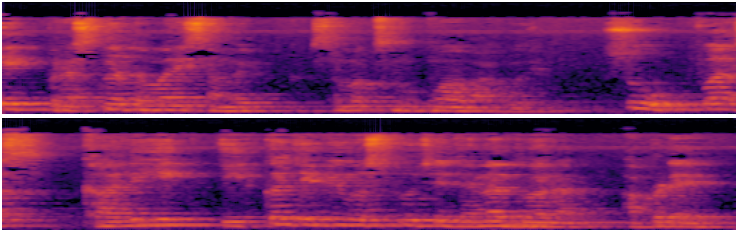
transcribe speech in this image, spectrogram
એક પ્રશ્ન તમારી સામે સમક્ષ મૂકવા માંગુ છું. શું ઉપવાસ ખાલી એક એક જ એવી વસ્તુ છે જેના દ્વારા આપણે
